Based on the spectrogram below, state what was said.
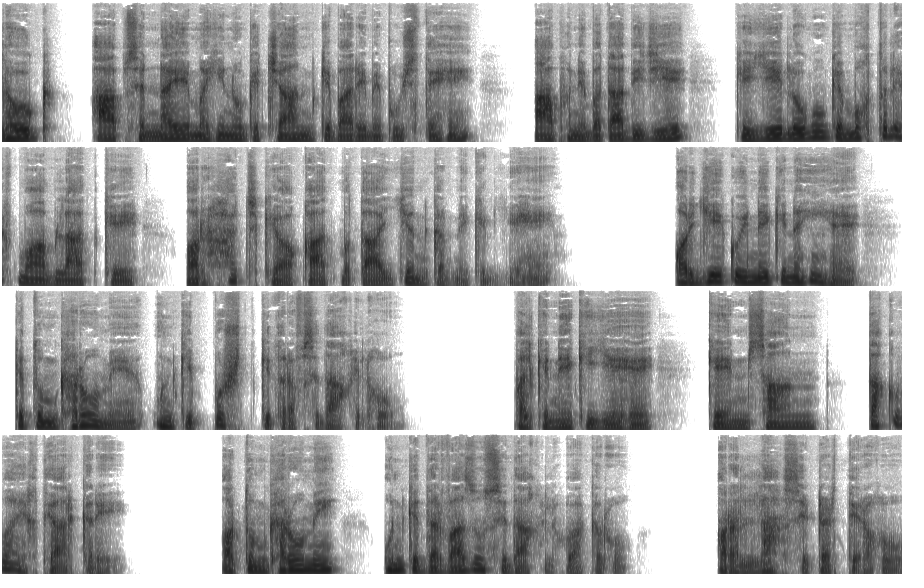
لوگ آپ سے نئے مہینوں کے چاند کے بارے میں پوچھتے ہیں۔ آپ انہیں بتا دیجیے کہ یہ لوگوں کے مختلف معاملات کے اور حج کے اوقات متعین کرنے کے لیے ہیں۔ اور یہ کوئی نیکی نہیں ہے کہ تم گھروں میں ان کی پشت کی طرف سے داخل ہو، بلکہ نیکی یہ ہے کہ انسان تقوی اختیار کرے اور تم گھروں میں ان کے دروازوں سے داخل ہوا کرو اور اللہ سے ڈرتے رہو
